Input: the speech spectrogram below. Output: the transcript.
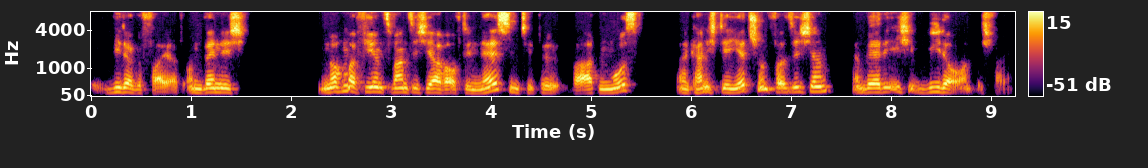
wieder gefeiert. Und wenn ich nochmal 24 Jahre auf den nächsten Titel warten muss, dann kann ich dir jetzt schon versichern, dann werde ich wieder ordentlich feiern.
